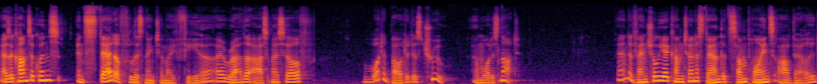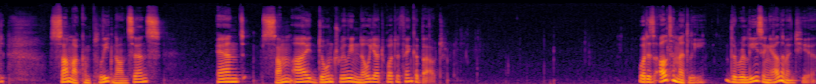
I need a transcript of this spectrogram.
As a consequence, instead of listening to my fear, I rather ask myself, what about it is true and what is not? And eventually I come to understand that some points are valid, some are complete nonsense, and some I don't really know yet what to think about. What is ultimately the releasing element here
